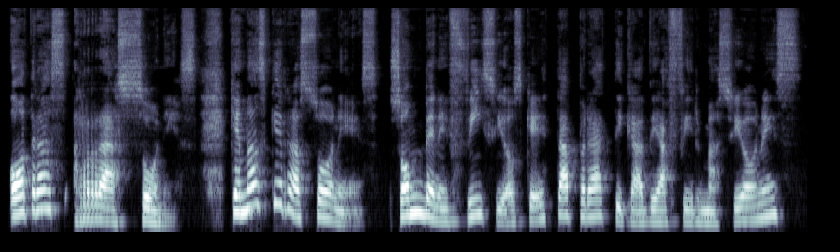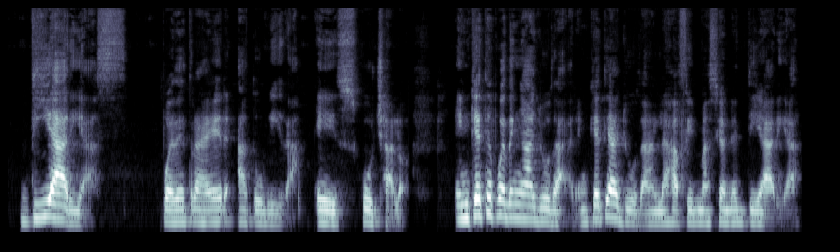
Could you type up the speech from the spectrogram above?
otras razones, que más que razones son beneficios que esta práctica de afirmaciones diarias puede traer a tu vida. Escúchalo. ¿En qué te pueden ayudar? ¿En qué te ayudan las afirmaciones diarias?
